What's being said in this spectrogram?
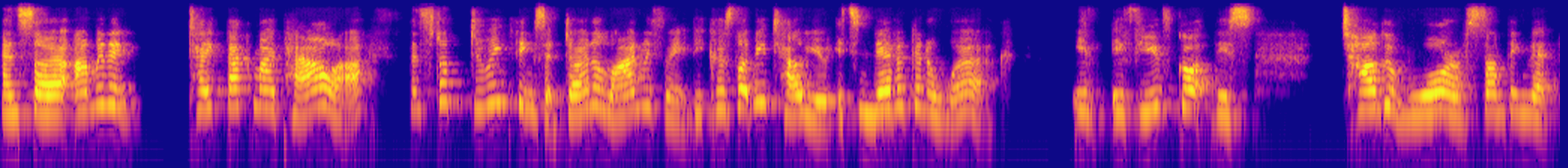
And so I'm going to take back my power and stop doing things that don't align with me. Because let me tell you, it's never going to work. If, if you've got this tug of war of something that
